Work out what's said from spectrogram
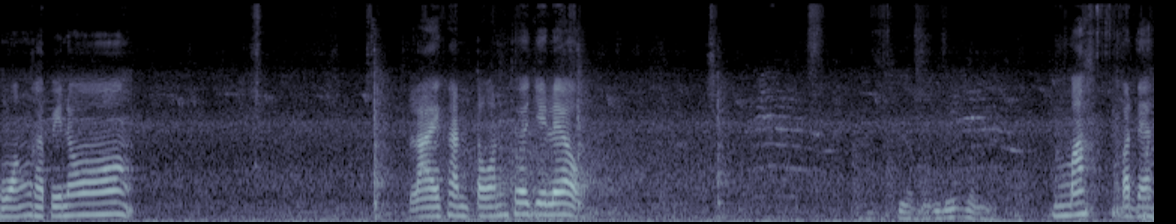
หวงค่ะพี่น้องหลายขั้นตอนเพื่อจีแล้วเสียบลงดูกันมาบัดเนี่ย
